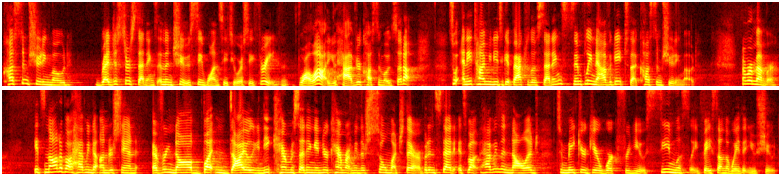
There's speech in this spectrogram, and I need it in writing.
custom shooting mode, register settings, and then choose C1, C2, or C3. And voila, you have your custom mode set up. So anytime you need to get back to those settings, simply navigate to that custom shooting mode. Now remember, it's not about having to understand every knob, button, dial, unique camera setting in your camera. I mean, there's so much there, but instead it's about having the knowledge to make your gear work for you seamlessly based on the way that you shoot.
